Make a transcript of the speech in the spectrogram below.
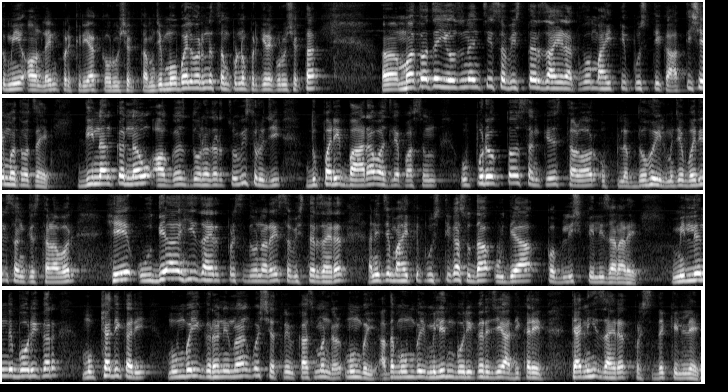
तुम्ही ऑनलाईन प्रक्रिया करू शकता. म्हणजे मोबाईलवरनं संपूर्ण प्रक्रिया करू शकता. महत्त्वाच्या योजनांची सविस्तर जाहिरात व माहिती पुस्तिका अतिशय महत्त्वाचं आहे. दिनांक नऊ ऑगस्ट दोन हजार चोवीस रोजी दुपारी बारा वाजल्यापासून उपरोक्त संकेतस्थळावर उपलब्ध होईल. म्हणजे वरील संकेतस्थळावर हे उद्या ही जाहिरात प्रसिद्ध होणार आहे सविस्तर जाहिरात. आणि जी माहिती पुस्तिका सुद्धा उद्या पब्लिश केली जाणार आहे. मिलिंद बोरीकर मुख्याधिकारी मुंबई गृहनिर्माण व क्षेत्र विकास मंडळ मुंबई. आता मुंबई मिलिंद बोरीकर जे अधिकारी आहेत त्यांनी ही जाहिरात प्रसिद्ध केलेली आहे.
